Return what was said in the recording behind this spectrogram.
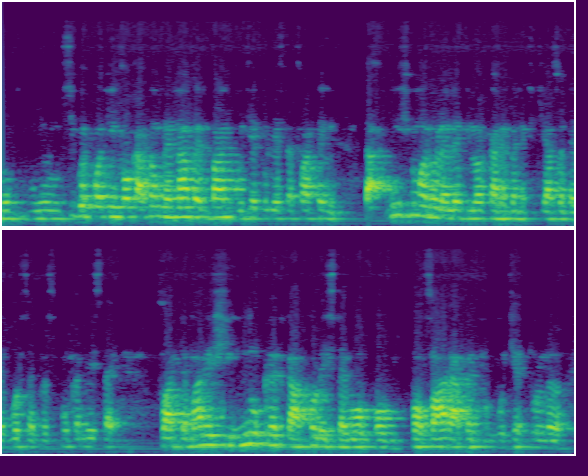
uh, sigur pot invoca, domnule, nu avem bani, bugetul este foarte mic. Dar nici numărul elevilor care beneficiază de burse presupun că nu este foarte mare și nu cred că acolo este o povară pentru bugetul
